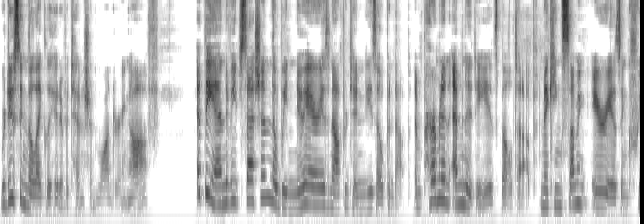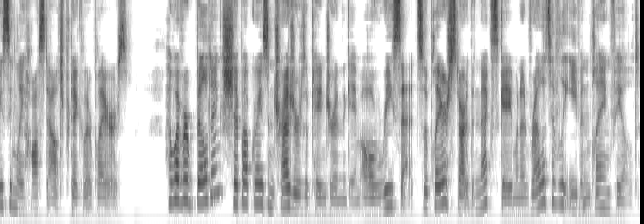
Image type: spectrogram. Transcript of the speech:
reducing the likelihood of attention wandering off. At the end of each session, there'll be new areas and opportunities opened up, and permanent enmity is built up, making some areas increasingly hostile to particular players. However, buildings, ship upgrades, and treasures obtained during the game all reset, so players start the next game on a relatively even playing field.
